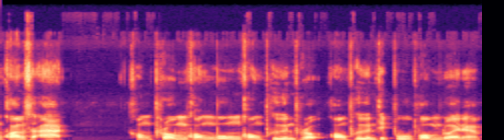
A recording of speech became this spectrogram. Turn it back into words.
ำความสะอาด ของพรมของมุ้งของพื้นของพื้นที่ปูพรมด้วยนะครับ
